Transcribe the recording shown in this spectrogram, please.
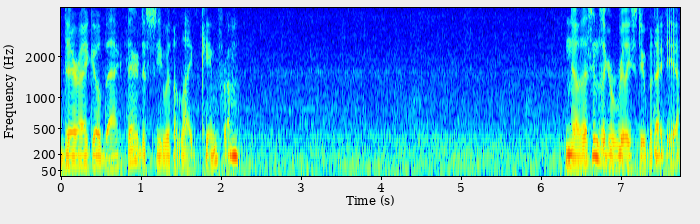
Dare I go back there to see where the light came from? No, that seems like a really stupid idea.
